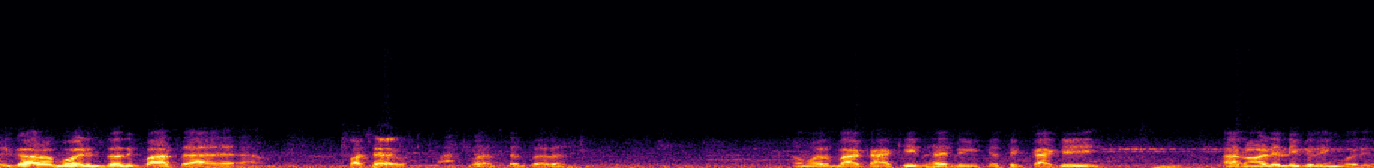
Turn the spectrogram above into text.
એ ગાળો ભણીને ત્યાંથી પાછા આયા. પાછા આવ્યા. પાછા તરત અમારે બા કાકી થાય કે કાકી આ રાડેલી કરી મરી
